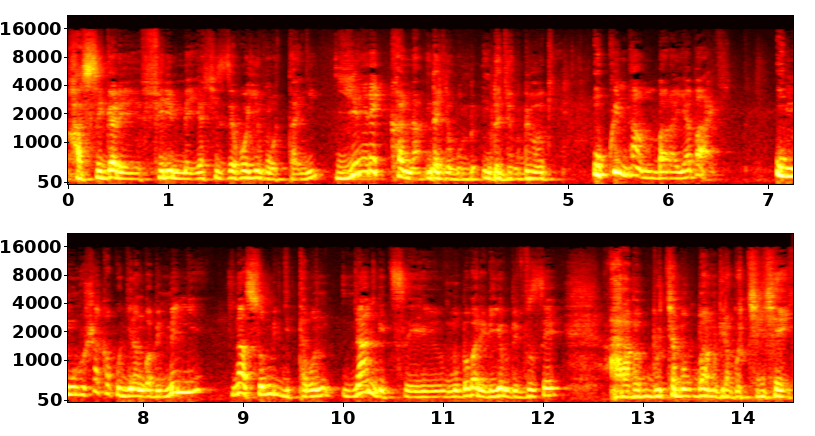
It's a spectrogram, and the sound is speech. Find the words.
hasigare filime yashyizeho y'inkotanyi yerekana ndagira ngo uko intambara yabaye. Umuntu ushaka kugira ngo abimenye nasoma igitabo nanditse mubabarire iyo mbivuze arababucya bambwira ngo kiri hehe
